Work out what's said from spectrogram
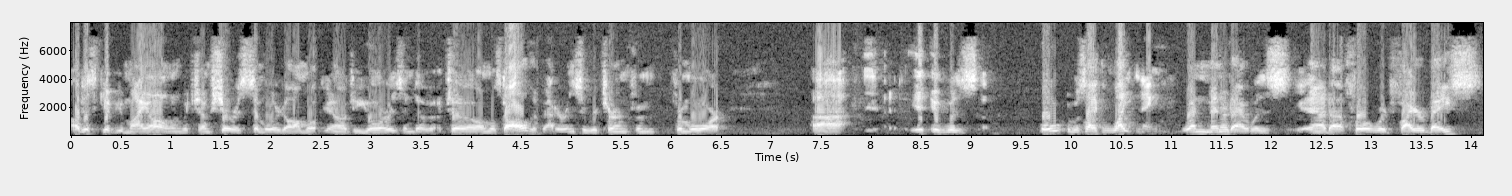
I'll just give you my own, which I'm sure is similar to almost, you know, to yours and to, to almost all the veterans who returned from, from war. Uh, it, it was, oh, it was like lightning. One minute I was at a forward fire base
